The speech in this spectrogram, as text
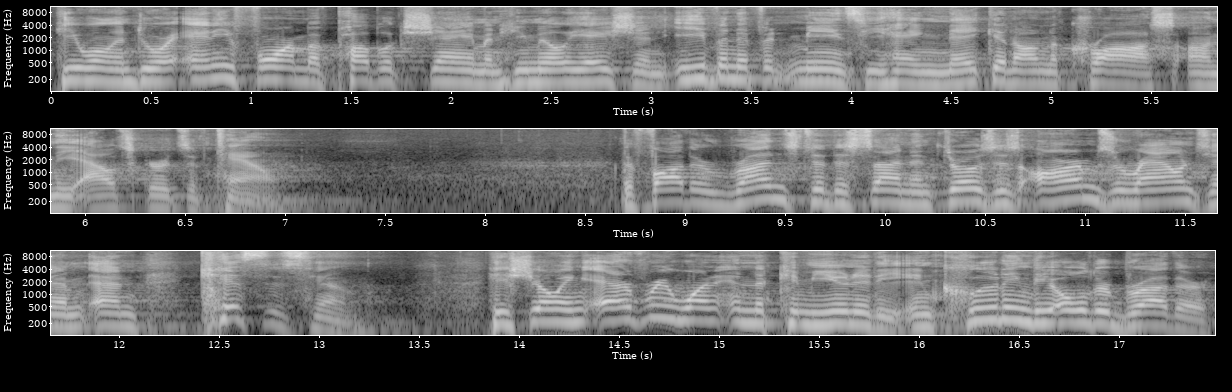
He will endure any form of public shame and humiliation, even if it means he hang naked on the cross on the outskirts of town. The father runs to the son and throws his arms around him and kisses him. He's showing everyone in the community, including the older brother,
